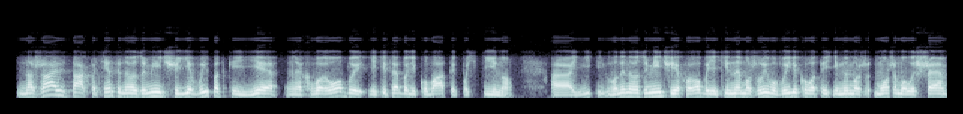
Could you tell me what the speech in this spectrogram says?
На жаль, так, пацієнти не розуміють, що є випадки, є е, хвороби, які треба лікувати постійно. Вони не розуміють, що є хвороби, які неможливо вилікувати, і ми можемо лише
